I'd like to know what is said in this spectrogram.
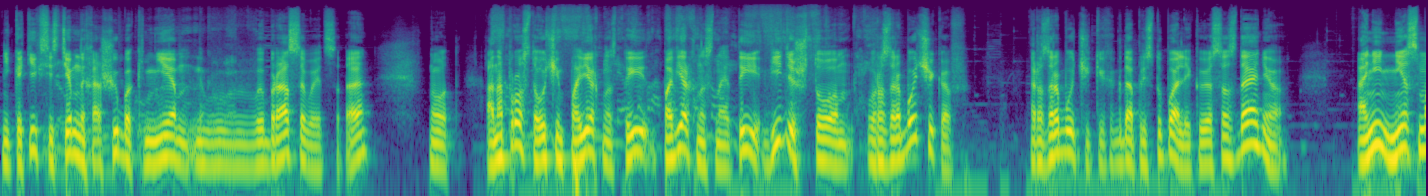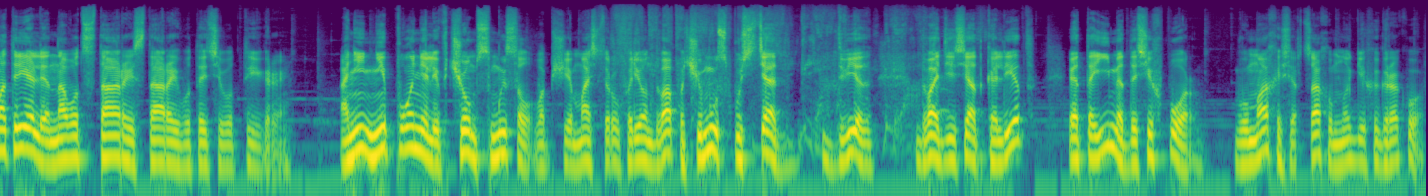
никаких системных ошибок не выбрасывается, да? Вот. Она просто очень поверхностная. Ты, поверхностная. Ты видишь, что у разработчиков, разработчики, когда приступали к ее созданию, они не смотрели на вот старые-старые вот эти вот игры. Они не поняли, в чем смысл вообще Master of Orion 2, почему спустя две, два десятка лет это имя до сих пор в умах и сердцах у многих игроков.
